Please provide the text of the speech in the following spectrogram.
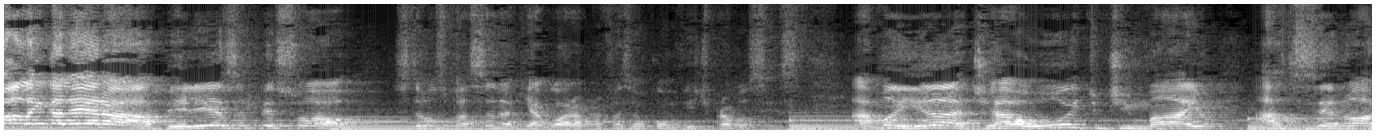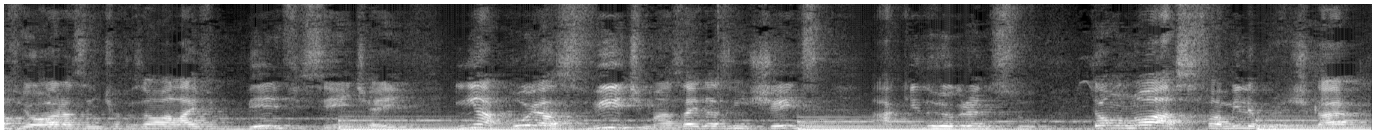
Fala aí galera, beleza pessoal? Estamos passando aqui agora para fazer um convite para vocês. Amanhã, dia 8 de maio, às 19 horas, a gente vai fazer uma live beneficente aí em apoio às vítimas aí das enchentes aqui do Rio Grande do Sul. Então nós, família Projetar,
